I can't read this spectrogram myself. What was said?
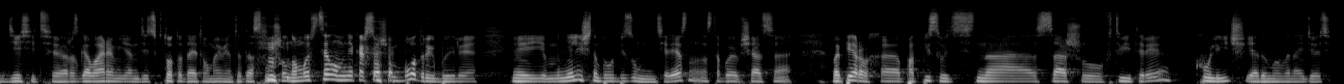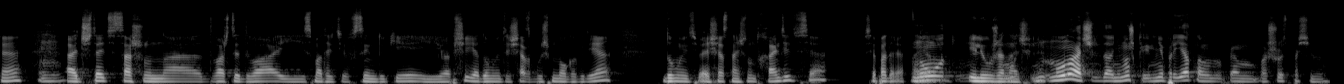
десять разговариваем. Я надеюсь, кто-то до этого момента дослушал. Но мы в целом, мне кажется, очень бодрые были. И мне лично было безумно интересно с тобой общаться. Во-первых, э, подписывайтесь на Сашу в Твиттере. Кулич, я думаю, вы найдете. Mm-hmm. Читайте Сашу на дважды два и смотрите в Сындуке. И вообще, я думаю, ты сейчас будешь много где. Думаю, тебя сейчас начнут хантить все. Все подряд. Ну, наверное. вот, Или уже ну, начали. Ну, начали, да, немножко, и мне приятно, прям большое спасибо.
